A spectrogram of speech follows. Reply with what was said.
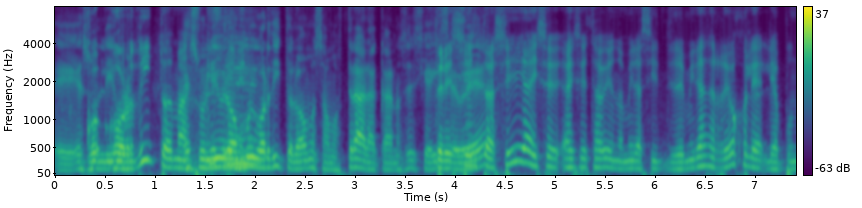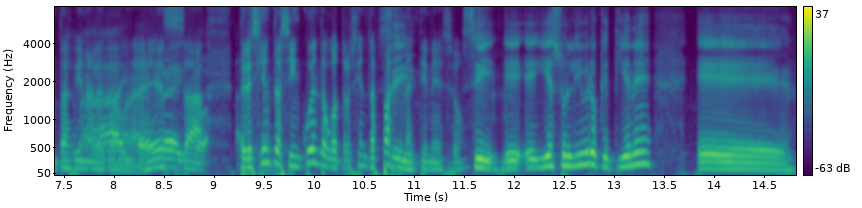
eh, es Go- un libro, gordito además. es un ¿Qué libro muy gordito, lo vamos a mostrar acá. No sé si ahí se 300, ve. sí, ahí se, ahí se está viendo. Mira, si te mirás de reojo le, le apuntás bien a la cámara. perfecto. Esa. Ahí está. 350 o 400 páginas Sí, tiene eso. Sí, eh, eh, y es un libro que tiene eh,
